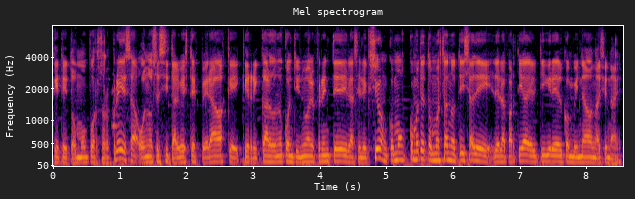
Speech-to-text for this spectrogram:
te tomó por sorpresa, o no sé si tal vez te esperabas que, Ricardo no continúe al frente de la selección. ¿Cómo, te tomó esta noticia de la partida del Tigre del combinado nacional?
